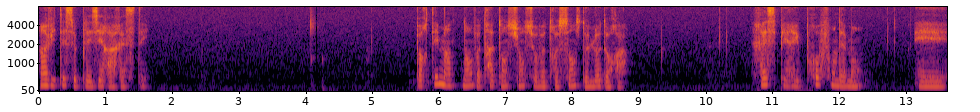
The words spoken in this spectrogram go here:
invitez ce plaisir à rester. Portez maintenant votre attention sur votre sens de l'odorat. Respirez profondément et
